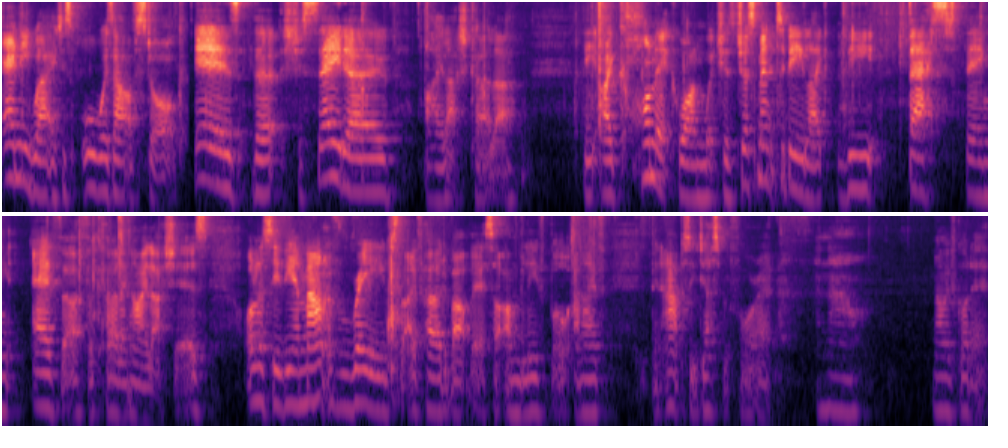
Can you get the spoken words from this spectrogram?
anywhere, it is always out of stock, is the Shiseido eyelash curler the iconic one, which is just meant to be like the best thing ever for curling eyelashes. Honestly, the amount of raves that I've heard about this are unbelievable and I've been absolutely desperate for it. And now, now we've got it.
